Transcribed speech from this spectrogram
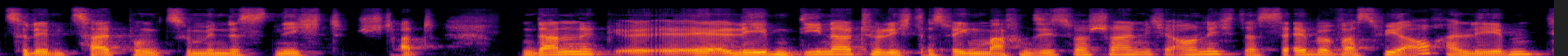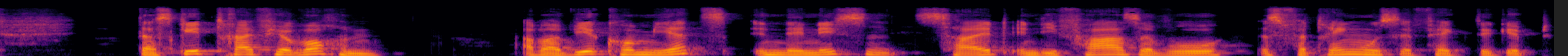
zu dem Zeitpunkt zumindest nicht statt. Und dann äh, erleben die natürlich, deswegen machen sie es wahrscheinlich auch nicht, dasselbe, was wir auch erleben. Das geht drei, vier Wochen. Aber wir kommen jetzt in der nächsten Zeit in die Phase, wo es Verdrängungseffekte gibt,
